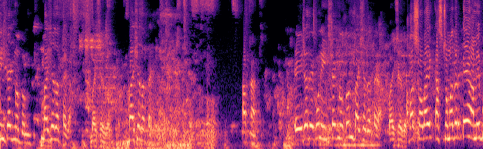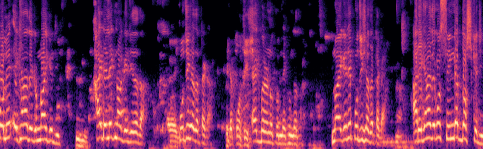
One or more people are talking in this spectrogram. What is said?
ইনটেক নতুন বাইশ হাজার টাকা। বাইশ হাজার। বাইশ হাজার টাকা। আপনার। এইটা দেখুন ইনটেক নতুন বাইশ হাজার টাকা। বাইশ হাজার। আবার সবাই কাস্টমারদেরকে আমি বলি এখানে দেখুন নয় কেজি। হুম। হাইডেলিক নয় কেজি দাদা। পঁচিশ হাজার টাকা। এটা পঁচিশ। একবারে নতুন দেখুন দাদা। নয় কেজি পঁচিশ হাজার টাকা। আর এখানে দেখুন সিঙ্গার দশ কেজি।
